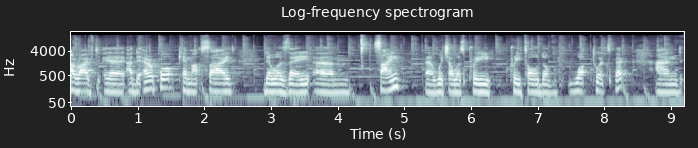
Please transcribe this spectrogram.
arrived uh, at the airport, came outside, there was a um, sign uh, which I was pre pre told of what to expect, and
